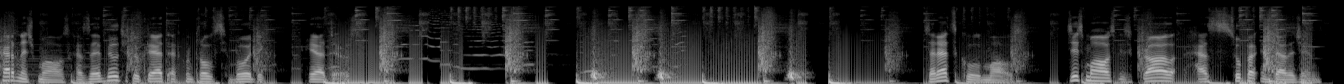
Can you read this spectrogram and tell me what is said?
Carnage Mouse has the ability to create and control symbiotic creatures. The Red Skull Mouse. This mouse is Grail has super intelligence.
